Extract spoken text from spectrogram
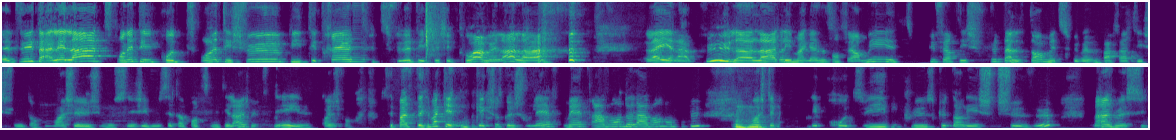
Euh, tu sais, tu allais là, tu prenais tes, tu prenais tes cheveux, puis tes tresses, puis tu faisais tes cheveux chez toi, mais là, là, là, il n'y en a plus. Là, là, les magasins sont fermés. Tu peux faire tes cheveux. Tu as le temps, mais tu peux même pas faire tes cheveux. Donc, moi, je, je me suis, j'ai vu cette opportunité-là. Je me suis dit, hey, je vends? C'est pas, c'était pas quelque chose que je voulais mettre avant de l'avant non plus. Mm-hmm. Moi, j'étais des produits plus que dans les cheveux. Là, je me suis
